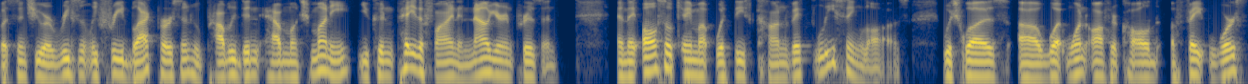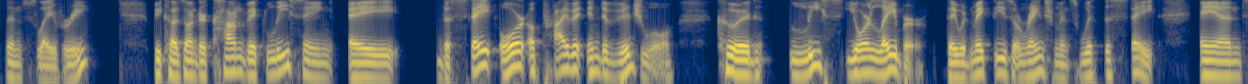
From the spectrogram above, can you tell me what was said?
But since you are a recently freed black person who probably didn't have much money, you couldn't pay the fine and now you're in prison. And they also came up with these convict leasing laws, which was uh, what one author called a fate worse than slavery, because under convict leasing, a the state or a private individual could lease your labor. They would make these arrangements with the state and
